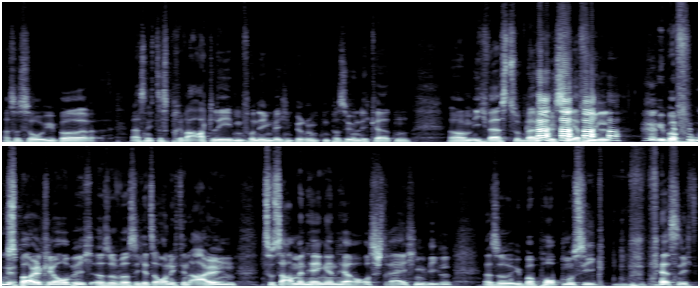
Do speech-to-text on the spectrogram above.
Also so über weiß nicht, das Privatleben von irgendwelchen berühmten Persönlichkeiten. Ähm, ich weiß zum Beispiel sehr viel über Fußball, glaube ich, also was ich jetzt auch nicht in allen Zusammenhängen herausstreichen will. Also über Popmusik, weiß nicht,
